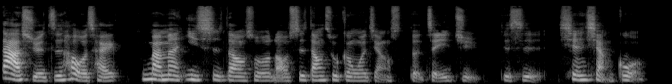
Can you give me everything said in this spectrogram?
大学之后，我才慢慢意识到说，老师当初跟我讲的这一句，就是先想过，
